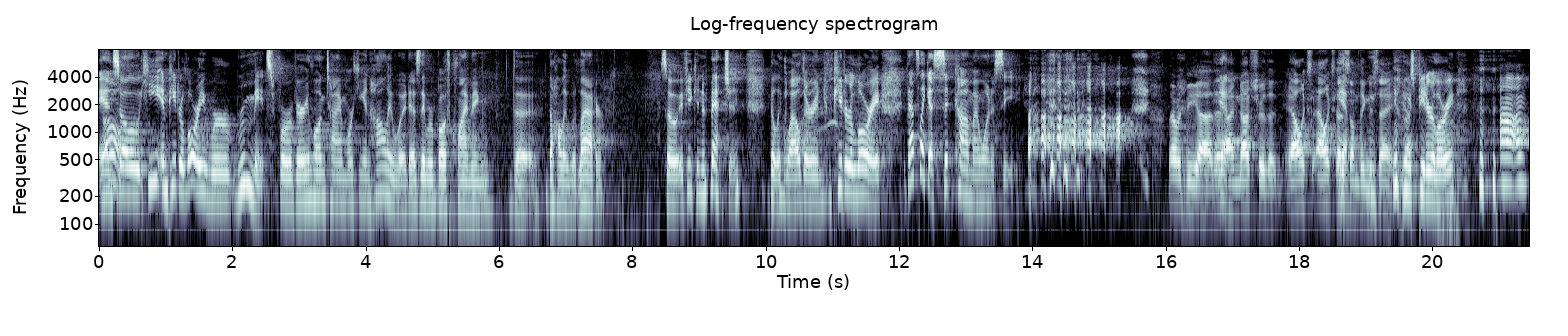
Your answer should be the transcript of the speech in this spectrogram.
And Oh. so he and Peter Lorre were roommates for a very long time working in Hollywood as they were both climbing the, the Hollywood ladder. So if you can imagine Billy Wilder and Peter Lorre, that's like a sitcom I want to see. That would be. Uh, that, Yeah. I'm not sure that Alex. Alex has Yeah. something to say. Who's Peter Lorre? Um,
